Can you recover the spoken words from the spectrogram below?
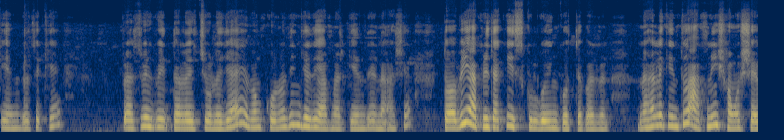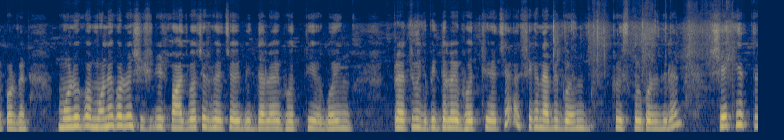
কেন্দ্র থেকে প্রাথমিক বিদ্যালয়ে চলে যায় এবং কোনো দিন যদি আপনার কেন্দ্রে না আসে তবেই আপনি তাকে স্কুল গোয়িং করতে পারবেন। নাহলে কিন্তু আপনিই সমস্যায় পড়বেন। মনে মনে করবেন শিশুটির পাঁচ বছর হয়েছে ওই বিদ্যালয়ে ভর্তি গোয়িং প্রাথমিক বিদ্যালয়ে ভর্তি হয়েছে সেখানে আপনি গোয়িং টু স্কুল করে দিলেন। সেক্ষেত্রে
